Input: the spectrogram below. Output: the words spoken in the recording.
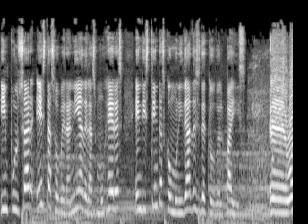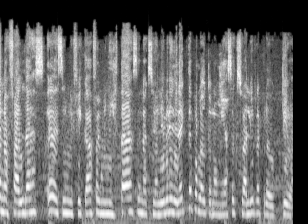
impulsar esta soberanía de las mujeres en distintas comunidades de todo el país. Eh, bueno, Faldas eh, significa feministas en acción libre y directa por la autonomía sexual y reproductiva.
